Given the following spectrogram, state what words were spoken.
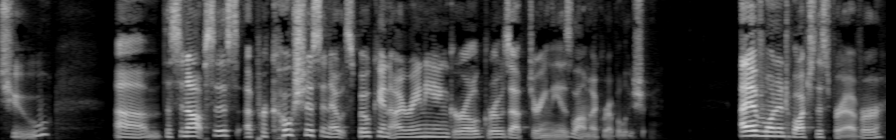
two. Um, the synopsis A precocious and outspoken Iranian girl grows up during the Islamic Revolution. I have wanted to watch this forever.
